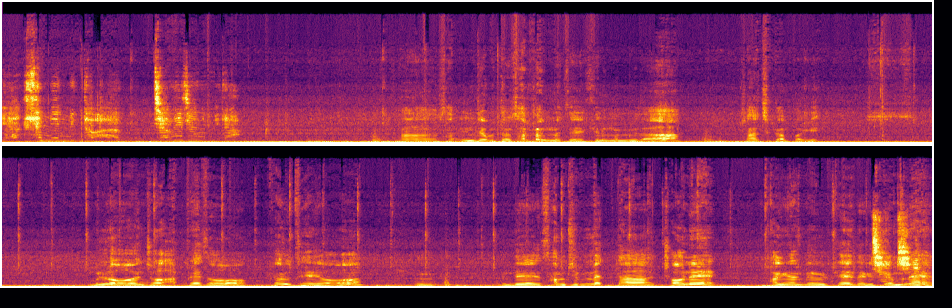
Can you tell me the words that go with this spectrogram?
약 300m 앞 좌회전입니다. 아, 사- 이제부터 300m에 켜는 겁니다. 좌측 깜빡이. 물론 저 앞에서 켜도 돼요. 음. 근데 30m 전에 방향등을 켜야 되기 때문에.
